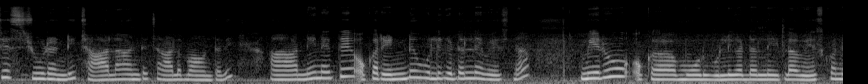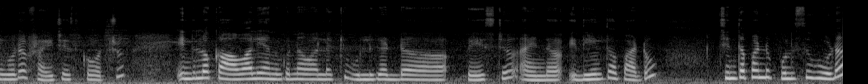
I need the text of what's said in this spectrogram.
చేసి చూడండి. చాలా అంటే చాలా బాగుంటుంది. నేనైతే ఒక రెండు ఉల్లిగడ్డలనే వేసిన. మీరు ఒక మూడు ఉల్లిగడ్డల్ని ఇట్లా వేసుకొని కూడా ఫ్రై చేసుకోవచ్చు. ఇందులో కావాలి అనుకున్న వాళ్ళకి ఉల్లిగడ్డ పేస్ట్ అండ్ దీంతో పాటు చింతపండు పులుసు కూడా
